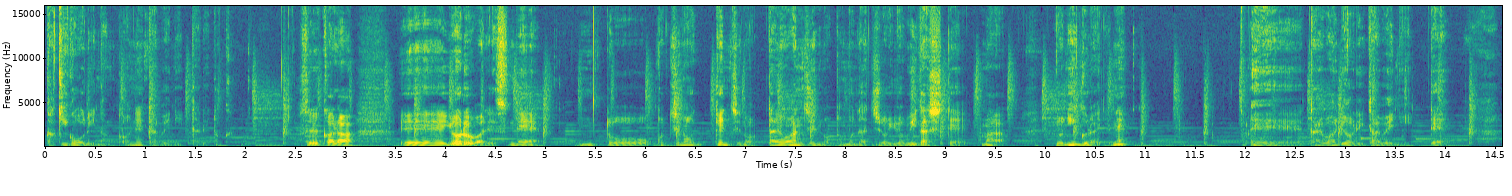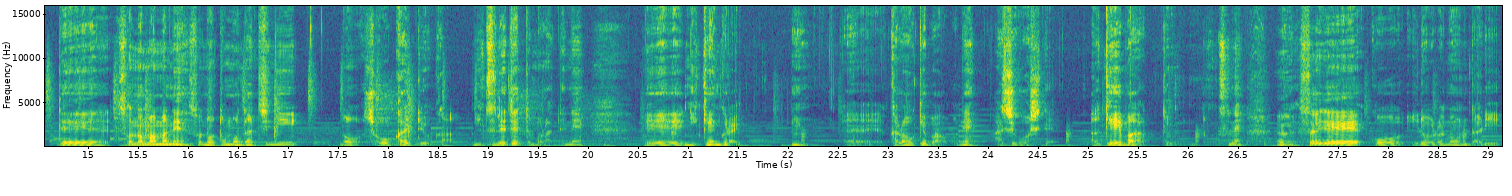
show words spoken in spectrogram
かき氷なんかをね、食べに行ったりとか。それから、えー、夜はですね、うんと、こっちの現地の台湾人の友達を呼び出して、まあ、4人ぐらいでね、えー、台湾料理食べに行って、で、そのままね、その友達に、の紹介というか、に連れてってもらってね、えー、2軒ぐらい、うん、えー、カラオケバーをね、はしごして、あゲーバーっていうんですね。うん、それで、こう、いろいろ飲んだり、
